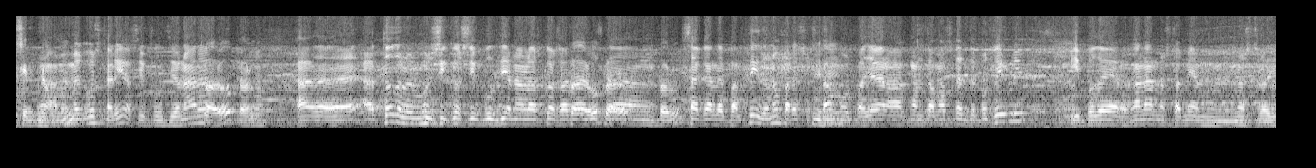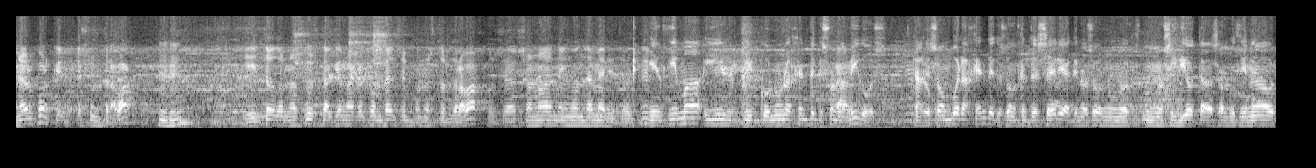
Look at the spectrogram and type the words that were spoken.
Sí, No, a mí me gustaría si funcionara. Claro, claro. A, a todos los músicos si funcionan las cosas Claro, nos gustan claro, claro. sacarle partido, ¿no? Para eso estamos, para llegar a cuanta más gente posible y poder ganarnos también nuestro dinero porque es un trabajo. Y todos nos gusta que nos recompensen por nuestro trabajo, o sea, eso no es ningún demérito. Y encima ir, ir con una gente que son Claro. amigos, Claro. que son buena gente, que son gente seria, que no son unos, unos idiotas alucinados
